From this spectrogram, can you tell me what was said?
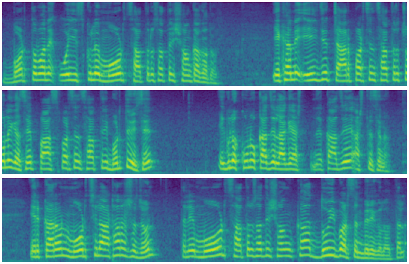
বর্তমানে ওই স্কুলে মোট ছাত্রছাত্রীর সংখ্যা কত? এখানে এই যে চার পার্সেন্ট ছাত্র চলে গেছে, পাঁচ পার্সেন্ট ছাত্রী ভর্তি হয়েছে, এগুলো কোনো কাজে লাগে কাজে আসতেছে না। এর কারণ মোট ছিল আঠারোশো জন, তাহলে মোট ছাত্রছাত্রীর সংখ্যা দুই পার্সেন্ট বেড়ে গেল। তাহলে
